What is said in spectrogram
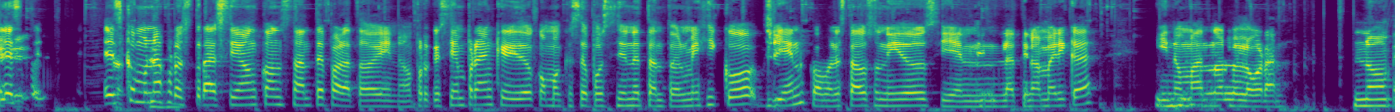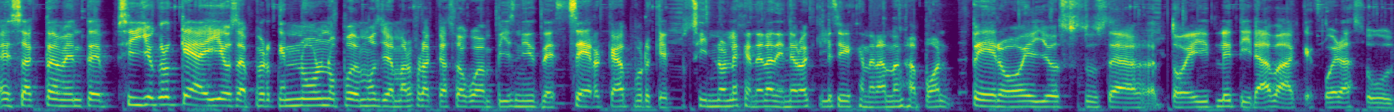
Eh, eh, es, es como una frustración constante para Toei, ¿no? Porque siempre han querido como que se posicione tanto en México bien como en Estados Unidos y en Latinoamérica y nomás no lo logran. No, exactamente. Sí, yo creo que ahí, o sea, porque no, no podemos llamar fracaso a One Piece ni de cerca, porque pues, si no le genera dinero aquí le sigue generando en Japón, pero ellos, o sea, Toei le tiraba a que fuera su,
